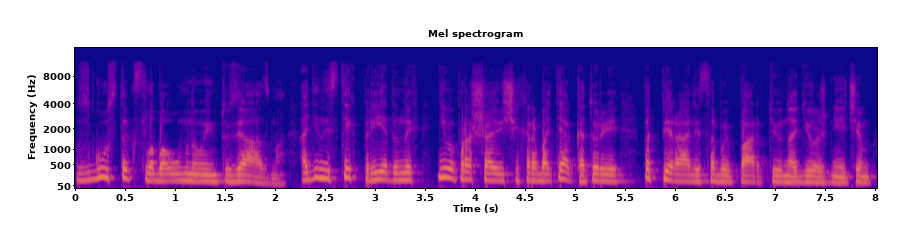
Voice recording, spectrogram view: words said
сгусток слабоумного энтузиазма. Один из тех преданных, невопрошающих работяг, которые подпирали собой партию надежнее, чем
